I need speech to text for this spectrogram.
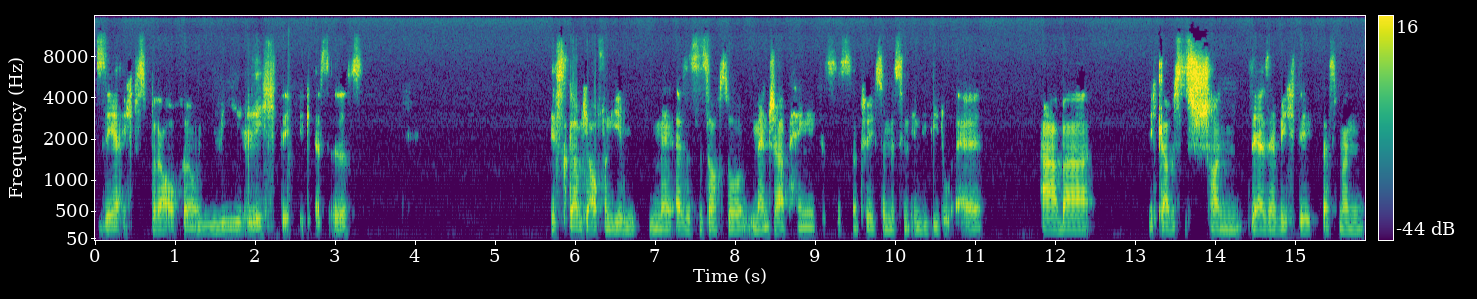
sehr ich es brauche und wie richtig es ist, ist, glaube ich, auch von jedem, also es ist auch so menschabhängig, es ist natürlich so ein bisschen individuell, aber ich glaube, es ist schon sehr, sehr wichtig, dass man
